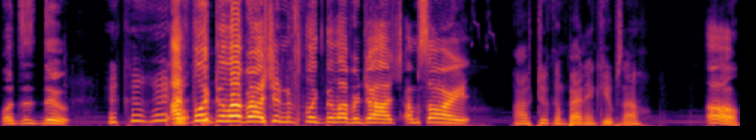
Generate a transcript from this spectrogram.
What's this do? I I flicked the lever. I shouldn't have flicked the lever, Josh. I'm sorry. I have two companion cubes now. Oh.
